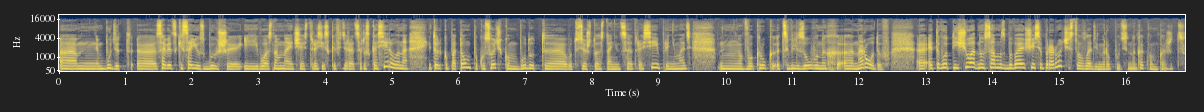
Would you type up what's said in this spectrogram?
э, будет э, Советский Союз бывший и его основная часть Российской Федерации раскассирована, и только потом по кусочкам будут э, вот все, что останется от России, принимать э, в круг цивилизованных э, народов. Э, это вот еще одно самосбывающееся пророчество Владимира Путина, как вам кажется?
